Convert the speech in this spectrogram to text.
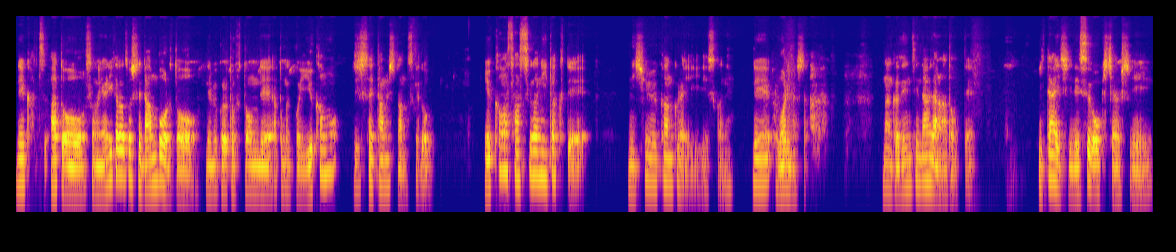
で、かつ、あと、そのやり方として段ボールと寝袋と布団で、あともう一個床も実際試したんですけど、床はさすがに痛くて、2週間くらいですかね。で、終わりました。なんか全然ダメだなと思って。痛いし、ですぐ起きちゃうし、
